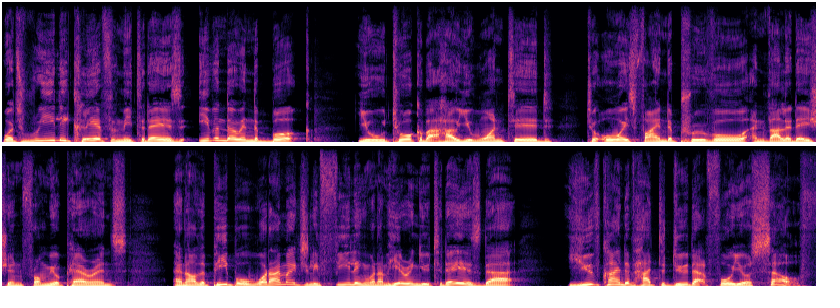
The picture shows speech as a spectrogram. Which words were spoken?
what's really clear for me today is even though in the book you talk about how you wanted to always find approval and validation from your parents and other people. What I'm actually feeling when I'm hearing you today is that you've kind of had to do that for yourself.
